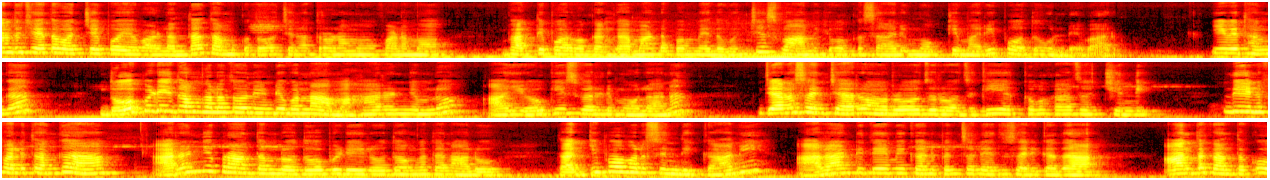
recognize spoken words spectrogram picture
అందుచేత వచ్చే పోయే వాళ్ళంతా తమకు తోచిన తృణమో పణమో భక్తిపూర్వకంగా మండపం మీద ఉంచి స్వామికి ఒక్కసారి మొక్కి మరీ పోతూ ఉండేవారు. ఈ విధంగా దోపిడీ దొంగలతో నిండి ఉన్న ఆ మహారణ్యంలో ఆ యోగీశ్వరుడి మూలాన జనసంచారం రోజు రోజుకి ఎక్కువ కాజొచ్చింది. దీని ఫలితంగా అరణ్య ప్రాంతంలో దోపిడీలు దొంగతనాలు తగ్గిపోవలసింది కానీ అలాంటిదేమీ కనిపించలేదు సరికదా. అంతకంతకు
